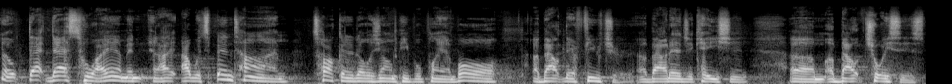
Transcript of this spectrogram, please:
know, that, that's who I am, and, and I, I would spend time talking to those young people playing ball about their future, about education, um, about choices.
